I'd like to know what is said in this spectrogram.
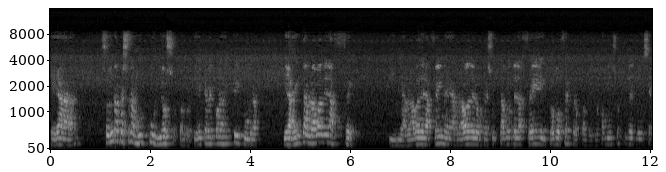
era, soy una persona muy curiosa cuando tiene que ver con las escrituras, y la gente hablaba de la fe, y me hablaba de la fe, y me hablaba de los resultados de la fe y todo fe, pero cuando yo comienzo a estudiar, yo decía,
